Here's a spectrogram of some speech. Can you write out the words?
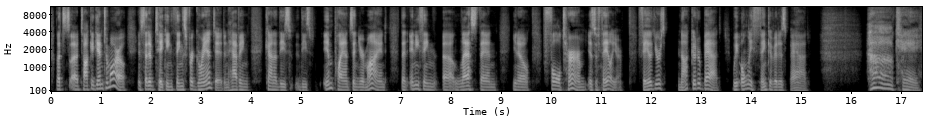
let's uh, talk again tomorrow. Instead of taking things for granted and having kind of these these implants in your mind that anything uh, less than you know full term is a failure. Failure's not good or bad. We only think of it as bad. Okay,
